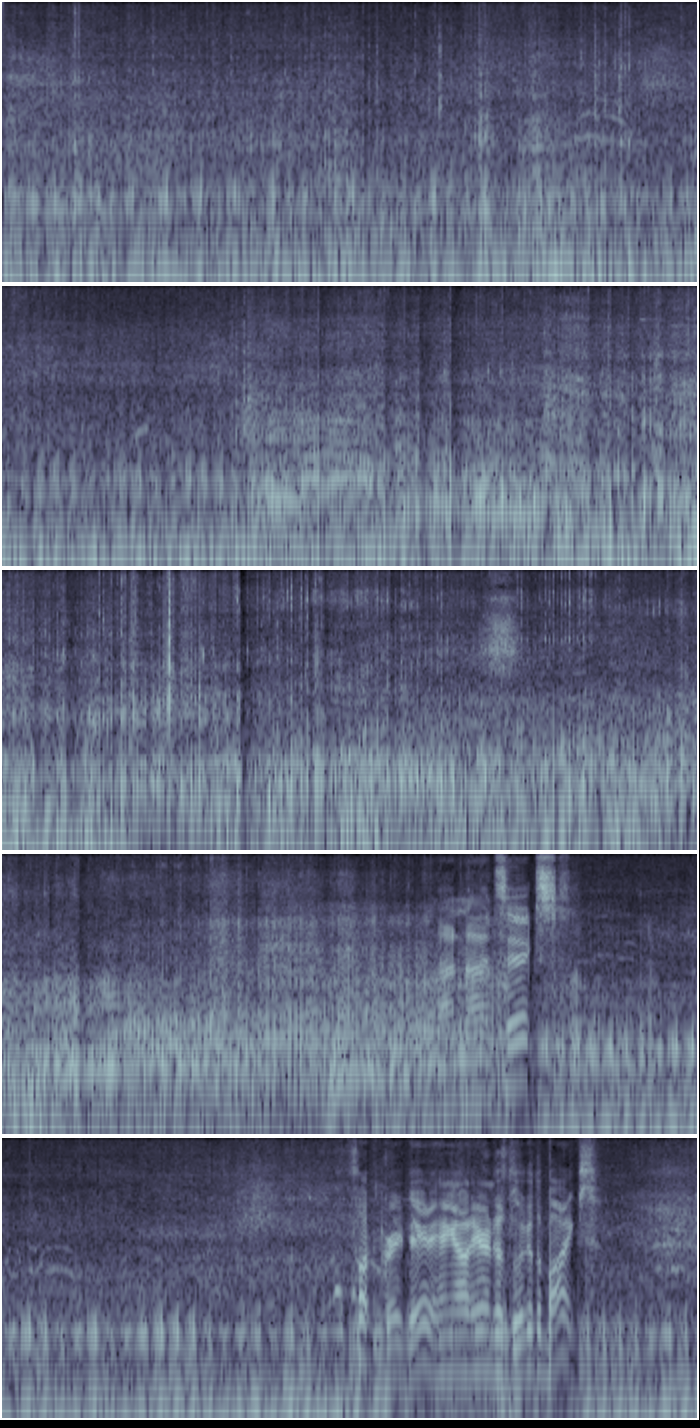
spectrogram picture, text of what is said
Fucking great day to hang out here and just look at the bikes.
